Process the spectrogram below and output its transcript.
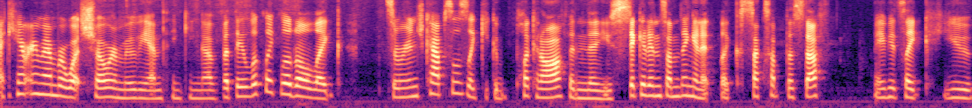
I can't remember what show or movie I'm thinking of, but they look like little like syringe capsules. Like you could pluck it off and then you stick it in something and it like sucks up the stuff. Maybe it's like you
